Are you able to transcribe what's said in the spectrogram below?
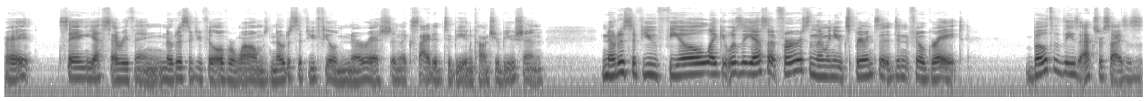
right? Saying yes to everything. Notice if you feel overwhelmed. Notice if you feel nourished and excited to be in contribution. Notice if you feel like it was a yes at first and then when you experience it, it didn't feel great. Both of these exercises,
